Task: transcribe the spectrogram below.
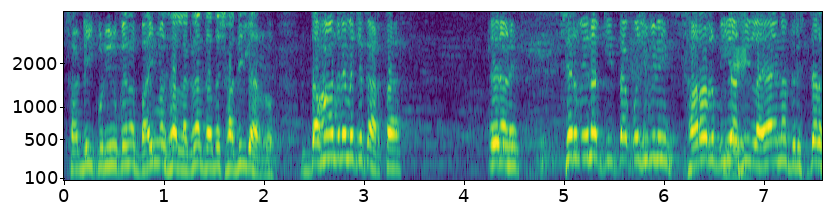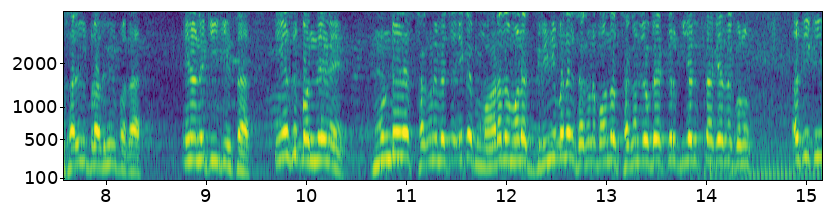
ਸਾਡੀ ਕੁੜੀ ਨੂੰ ਕਹਿੰਦਾ ਬਾਈ ਮਸਾ ਲੱਗਣਾ ਦਦ ਸ਼ਾਦੀ ਕਰ ਲਓ। ਦਹਾਂ ਦਿਨ ਵਿੱਚ ਕਰਤਾ। ਇਹਨਾਂ ਨੇ। ਸਿਰਫ ਇਹਨਾਂ ਕੀਤਾ ਕੁਝ ਵੀ ਨਹੀਂ ਸਾਰਾ ਰੁਪਈਆ ਅਸੀਂ ਲਾਇਆ ਇਹਨਾਂ ਦੇ ਰਿਸ਼ਤੇਦਾਰ ਸਾਰੀ ਬਰਾਦਰੀ ਨੂੰ ਪਤਾ। ਇਹਨਾਂ ਨੇ ਕੀ ਕੀਤਾ? ਇਸ ਬੰਦੇ ਨੇ ਮੁੰਡੇ ਦੇ ਸਗਨ ਵਿੱਚ ਇੱਕ ਮਾੜਾ ਦਾ ਮਾੜਾ ਗਰੀਬ ਨੇ ਸਗਨ ਪਾਉਂਦਾ ਸਗਨ ਜੋਗਾ 1 ਰੁਪਈਆ ਦਿੱਤਾ ਗਿਆ ਇਹਨਾਂ ਕੋਲੋਂ। ਅਸੀਂ ਕੀ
